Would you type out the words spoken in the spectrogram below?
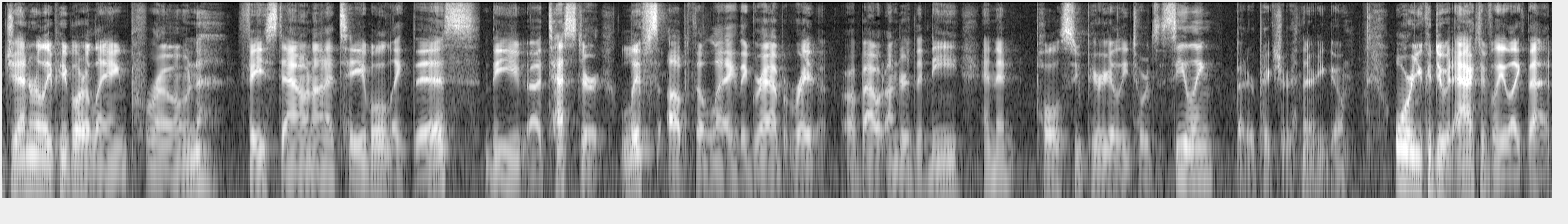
generally, people are laying prone face down on a table like this. The uh, tester lifts up the leg. They grab right about under the knee and then pull superiorly towards the ceiling better picture. There you go. Or you could do it actively like that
